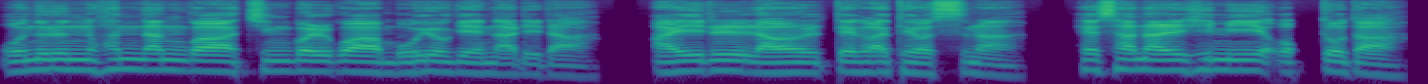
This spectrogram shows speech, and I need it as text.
오늘은 환난과 징벌과 모욕의 날이라 아이를 낳을 때가 되었으나 해산할 힘이 없도다.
